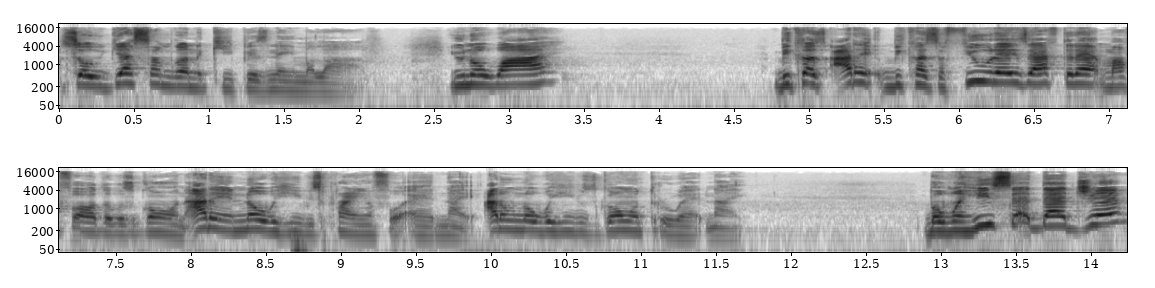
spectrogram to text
So yes, I'm gonna keep his name alive. You know why? because I didn't because a few days after that my father was gone. I didn't know what he was praying for at night. I don't know what he was going through at night. But when he said that, Jim,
